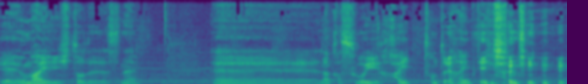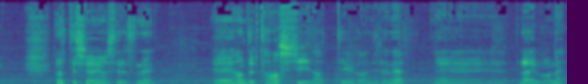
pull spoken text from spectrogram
えー、上手い人でですねえー、なんかすごいハイ本当にハイテンションに なってしまいましてですね、えー、本当に楽しいなっていう感じでね、えー、ライブをね、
